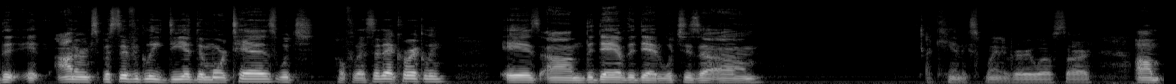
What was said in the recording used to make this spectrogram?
the it, honoring specifically Dia de Muertos, which hopefully I said that correctly is um, the Day of the Dead, which is a um, I can't explain it very well. Sorry, um,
